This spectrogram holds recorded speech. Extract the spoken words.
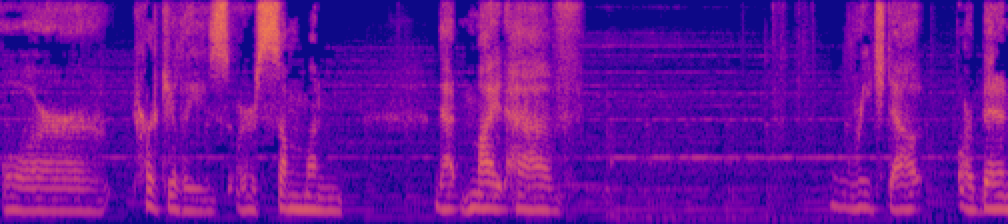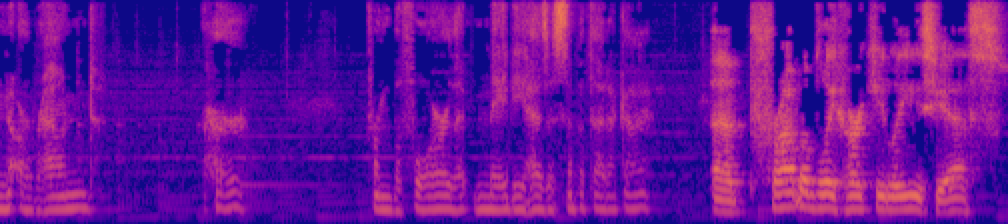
or Hercules or someone that might have reached out or been around her from before that maybe has a sympathetic eye? Uh, probably Hercules, yes,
